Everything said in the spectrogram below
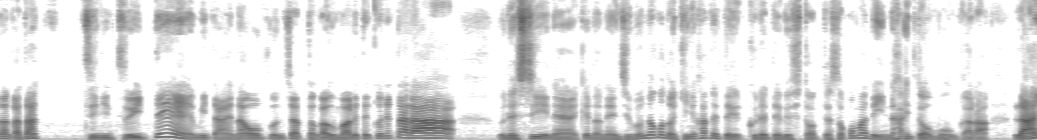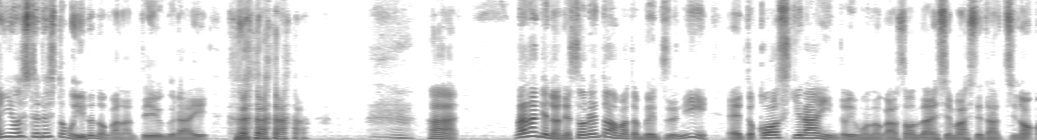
なんかダッチについて、みたいなオープンチャットが生まれてくれたら、嬉しいね。けどね、自分のことを気にかけてくれてる人ってそこまでいないと思うから、LINE をしてる人もいるのかなっていうぐらい。はい。まあだけどね、それとはまた別に、えっ、ー、と、公式 LINE というものが存在しまして、ダッチの。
